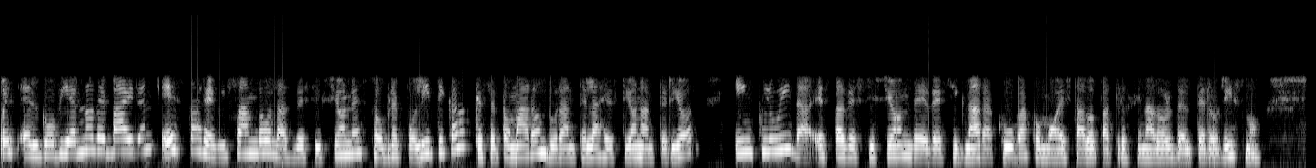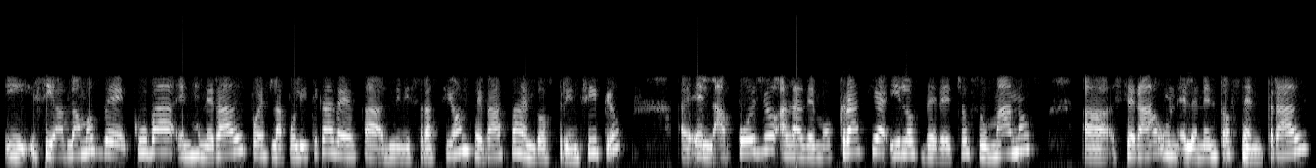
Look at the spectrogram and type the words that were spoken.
Pues el gobierno de Biden está revisando las decisiones sobre política que se tomaron durante la gestión anterior, incluida esta decisión de designar a Cuba como Estado patrocinador del terrorismo. Y si hablamos de Cuba en general, pues la política de esta administración se basa en dos principios. El apoyo a la democracia y los derechos humanos ah, será un elemento central.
